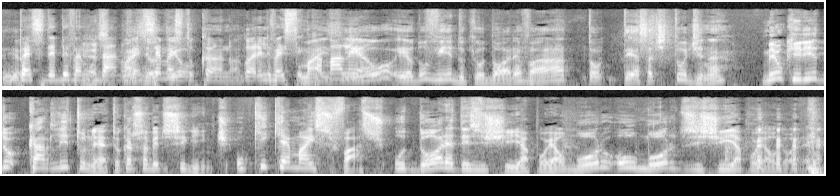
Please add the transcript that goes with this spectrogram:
O PSDB vai mudar, não mas vai eu, ser mais eu, tucano. Agora ele vai ser mas camaleão. Eu, eu duvido que o Dória vá ter essa atitude, né? Meu querido Carlito Neto, eu quero saber do seguinte: o que, que, é mais fácil? O Dória desistir e apoiar o Moro ou o Moro desistir e apoiar o Dória?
